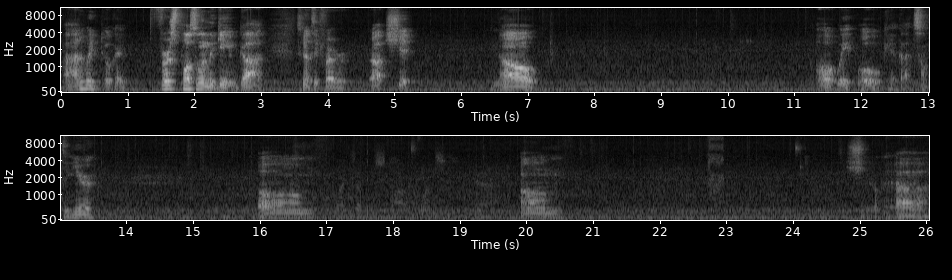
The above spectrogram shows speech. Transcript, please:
how do I? Okay, first puzzle in the game. God, it's gonna take forever. Ah, shit. No. Oh wait. Oh, okay. I got something here. Um. Um. Shit, okay. Uh.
